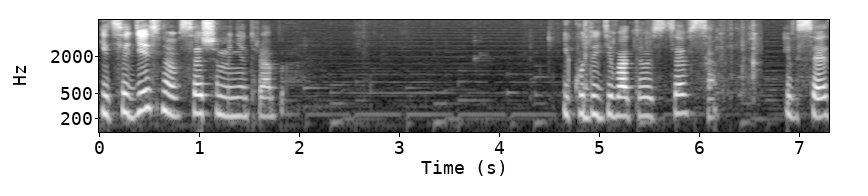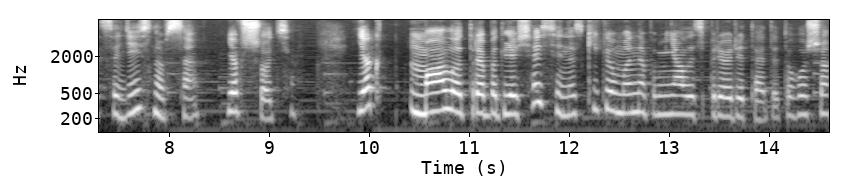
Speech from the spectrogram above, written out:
І це дійсно все, що мені треба. І куди дівати ось це все? І все це дійсно все. Я в шоці. Як мало треба для щастя, і наскільки у мене помінялись пріоритети. Того що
